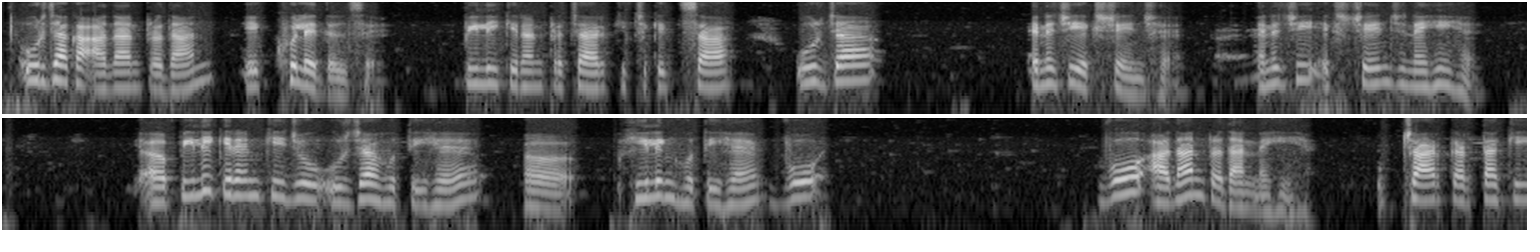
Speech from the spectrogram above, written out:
ऊर्जा का आदान प्रदान एक खुले दिल से। पीली किरण प्रचार की चिकित्सा ऊर्जा एनर्जी एक्सचेंज है। एनर्जी एक्सचेंज नहीं है। पीली किरण की जो ऊर्जा होती है हीलिंग होती है, वो वो आदान प्रदान नहीं है। उपचारकर्ता की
